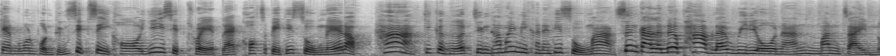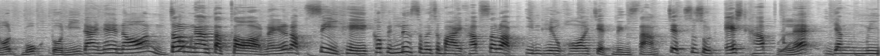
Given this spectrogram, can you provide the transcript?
แกนประมวลผลถึง 14 คอ 20 เทรด และคล็อกสปีดที่สูงในระดับ 5 กิกะเฮิรตซ์จึงทำให้มีคะแนนที่สูงมาก ซึ่งการเรนเดอร์ภาพและวิดีโอนั้นมั่นใจโน้ตบุ๊กตัวนี้ได้แน่นอนสำหรับงานตัดต่อในระดับ 4K ก็เป็นเรื่องสบายๆครับสำหรับ Intel Core 713 700H ครับและยังมี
